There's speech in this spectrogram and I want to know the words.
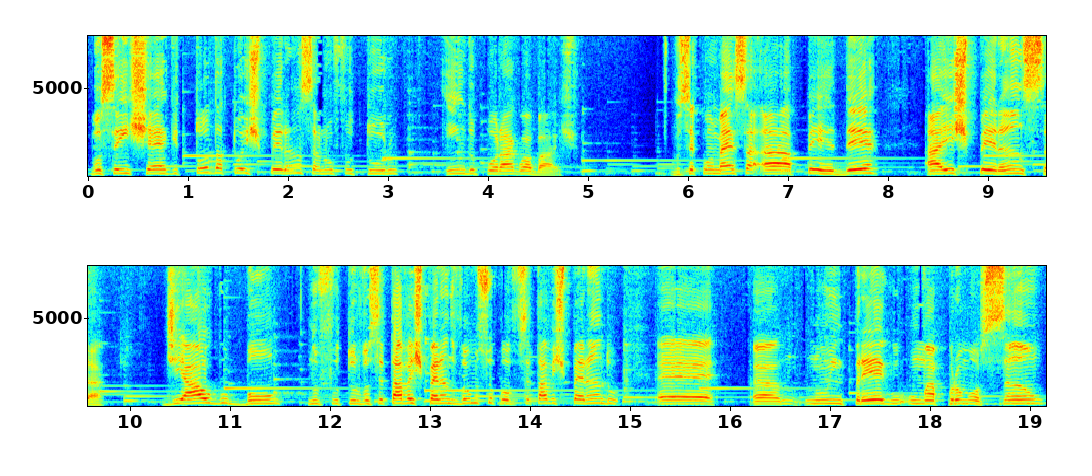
você enxergue toda a tua esperança no futuro indo por água abaixo. Você começa a perder a esperança de algo bom no futuro. Você estava esperando, vamos supor, você estava esperando é, é, no emprego uma promoção,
